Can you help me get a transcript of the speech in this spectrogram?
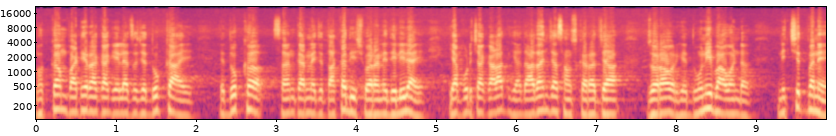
भक्कम पाठीराखा गेल्याचं जे दुःख आहे हे दुःख सहन करण्याची ताकद ईश्वराने दिलेली आहे. या पुढच्या काळात या दादांच्या संस्काराच्या जोरावर हे दोन्ही भावंड निश्चितपणे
